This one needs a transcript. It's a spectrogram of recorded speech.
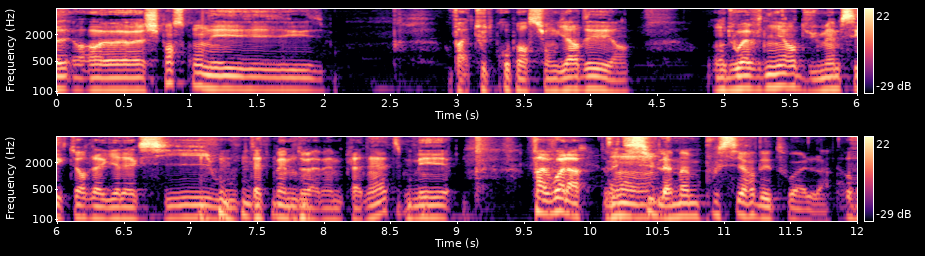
Euh, euh, je pense qu'on est, enfin, toute proportion gardée. Hein. On doit venir du même secteur de la galaxie ou peut-être même de la même planète, mais enfin voilà. Vous êtes On- issus de la même poussière d'étoiles. Oh,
